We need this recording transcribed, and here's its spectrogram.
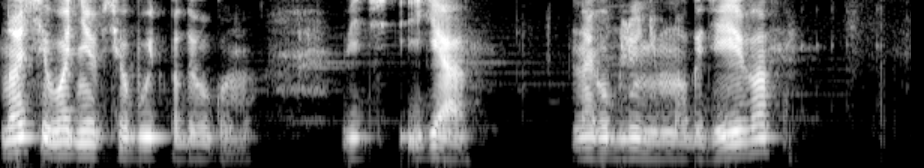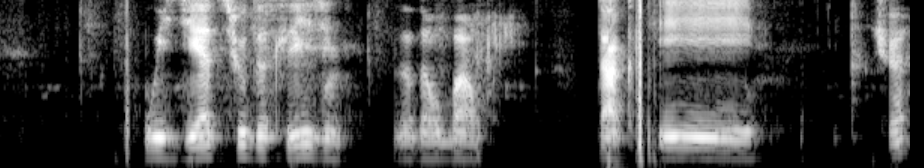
Но сегодня все будет по-другому. Ведь я нарублю немного дерева. Уйди отсюда, слизень. Задолбал. Так, и... Чё?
